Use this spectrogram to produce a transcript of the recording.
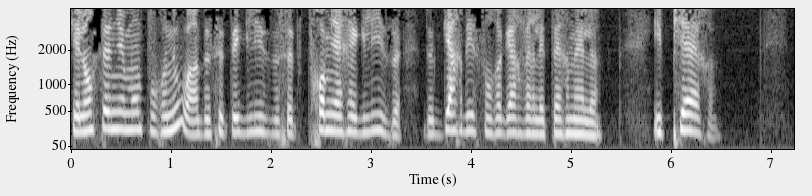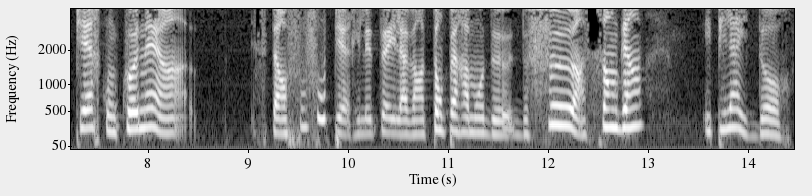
Quel enseignement pour nous hein, de cette église, de cette première église, de garder son regard vers l'éternel. Et Pierre, Pierre qu'on connaît, hein, c'était un foufou, Pierre. Il était, il avait un tempérament de, feu, un sanguin. Et puis là, il dort.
